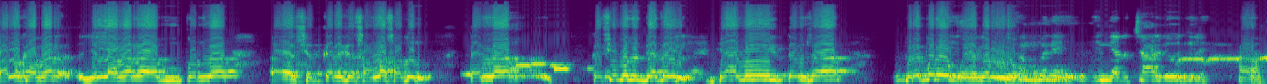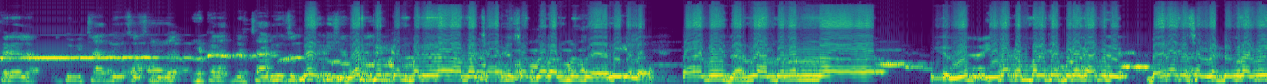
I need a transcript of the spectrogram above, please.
तालुकाभर जिल्हाभर पूर्ण शेतकऱ्याचा संवाद साधून त्यांना कशी मदत देता येईल हे आम्ही त्यांचा पुरेपूर हे करून देऊ. कंपनी यांनी आता चार दिवस दिले. हा. शेतकऱ्याला तर तुम्ही चार दिवस समजा हे करा. जर चार नाही दिवस जर पीक कंपनीला चार दिवसात जर आमचं हे नाही केलं तर आम्ही धरणे आंदोलन अं, वि- विमा कंपनीच्या पुढे आम्ही बहिराजा संघटनेकडून आम्ही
